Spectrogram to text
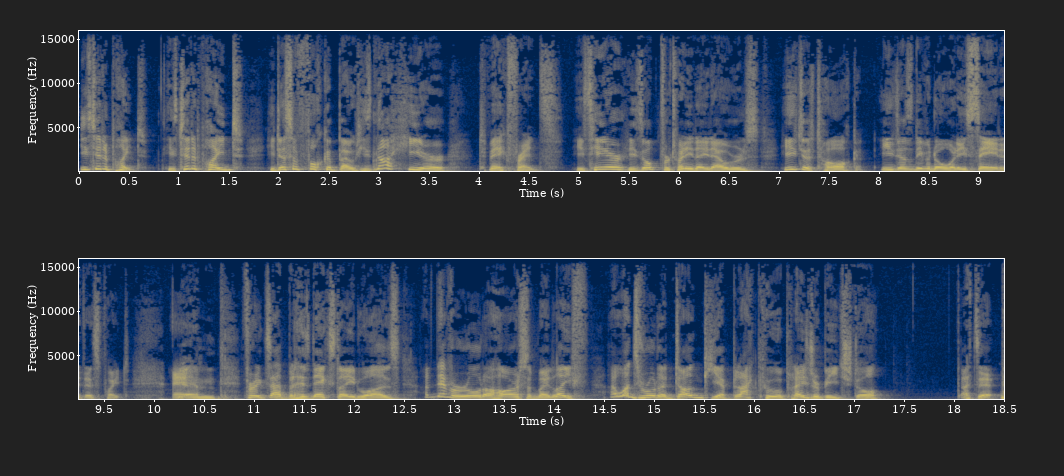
he's to the point. He's to the point. He doesn't fuck about. He's not here to make friends. He's here. He's up for 29 hours. He's just talking. He doesn't even know what he's saying at this point. Um, For example, his next line was, I've never rode a horse in my life. I once rode a donkey at Blackpool Pleasure Beach, though. That's it.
